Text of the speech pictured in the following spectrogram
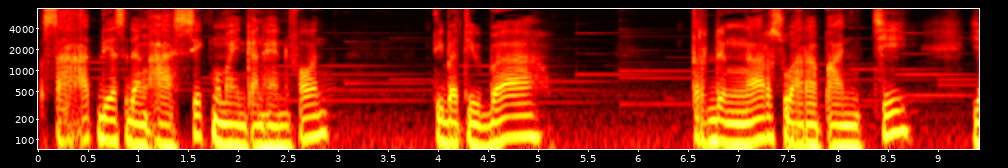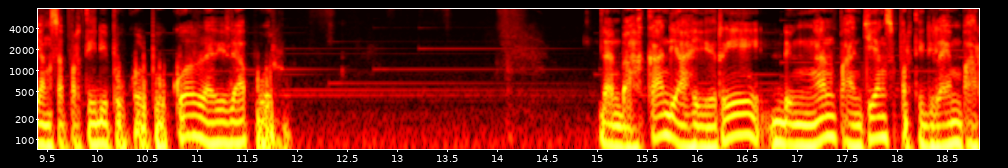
saat dia sedang asik memainkan handphone, tiba-tiba terdengar suara panci yang seperti dipukul-pukul dari dapur. Dan bahkan diakhiri dengan panci yang seperti dilempar.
